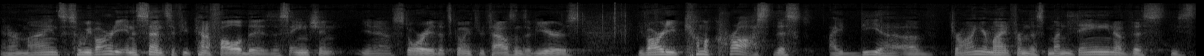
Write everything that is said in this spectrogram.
And our minds, so we've already, in a sense, if you've kind of followed this, this ancient you know, story that's going through thousands of years, you've already come across this idea of drawing your mind from this mundane of this, these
